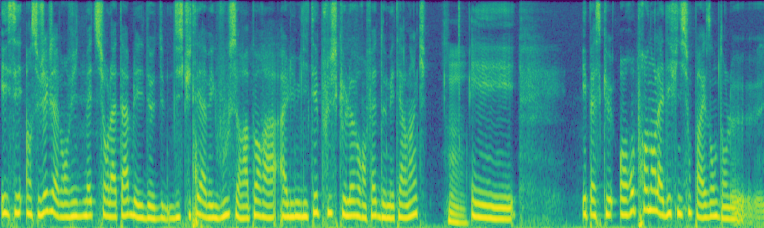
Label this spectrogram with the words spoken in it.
Et c'est un sujet que j'avais envie de mettre sur la table et de, discuter avec vous, ce rapport à, l'humilité, plus que l'œuvre en fait de Metterlink. Hmm. Et, et parce que en reprenant la définition, par exemple, dans le,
